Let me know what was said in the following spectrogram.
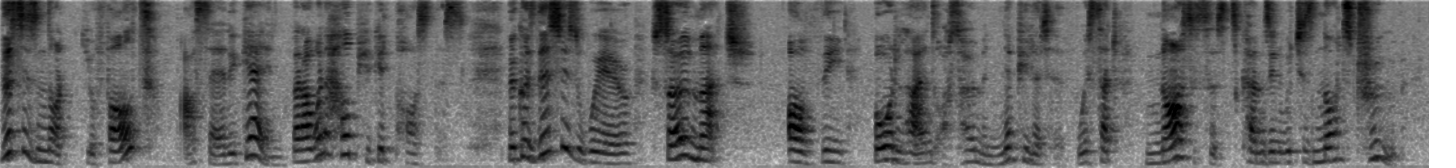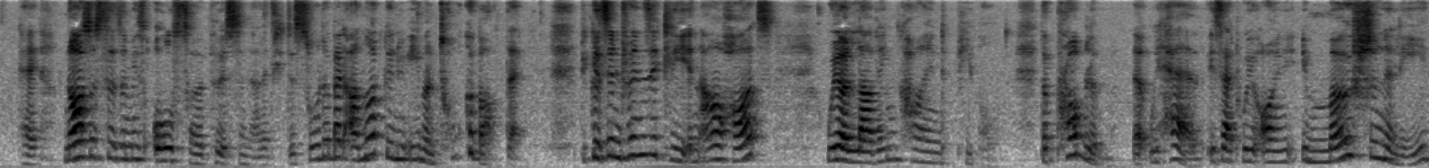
This is not your fault, I'll say it again, but I want to help you get past this because this is where so much of the borderlines are so manipulative, where such narcissists comes in, which is not true. Okay, narcissism is also a personality disorder, but I'm not going to even talk about that because intrinsically in our hearts we are loving, kind people. The problem that we have is that we are emotionally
